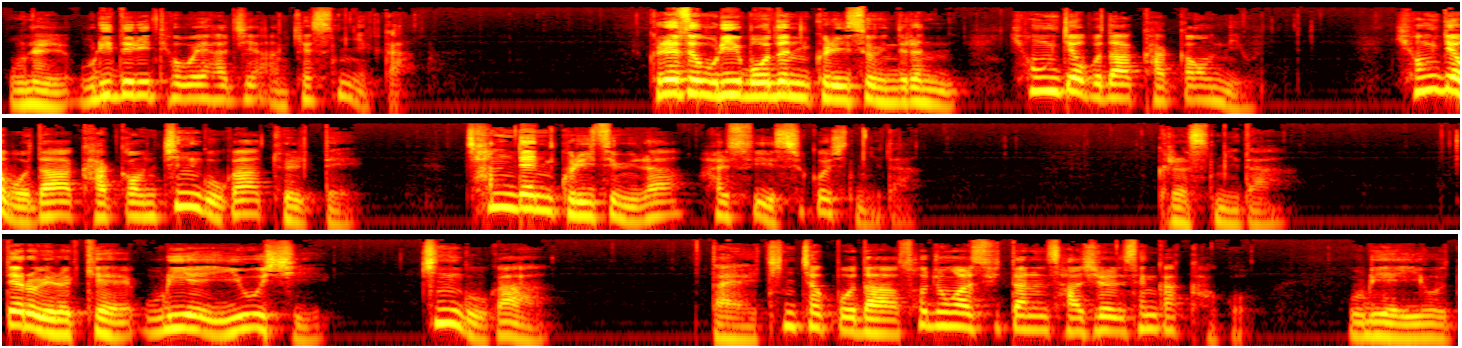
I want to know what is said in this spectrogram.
오늘 우리들이 되어야 하지 않겠습니까? 그래서 우리 모든 그리스도인들은 형제보다 가까운 이웃, 형제보다 가까운 친구가 될 때 참된 그리스도인이라 할 수 있을 것입니다. 그렇습니다. 때로 이렇게 우리의 이웃이 친구가 나의 친척보다 소중할 수 있다는 사실을 생각하고 우리의 이웃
